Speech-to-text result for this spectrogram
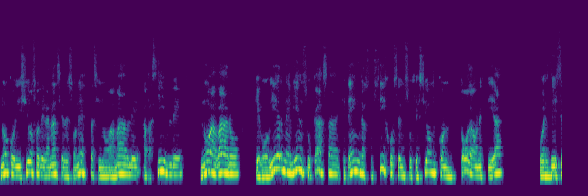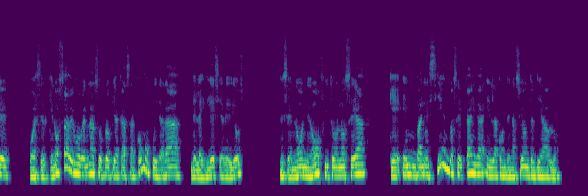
no codicioso de ganancias deshonestas, sino amable, apacible, no avaro, que gobierne bien su casa, que tenga sus hijos en sujeción con toda honestidad, pues dice, pues el que no sabe gobernar su propia casa, ¿cómo cuidará de la iglesia de Dios? Dice, no neófito, no sea que envaneciéndose caiga en la condenación del diablo.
